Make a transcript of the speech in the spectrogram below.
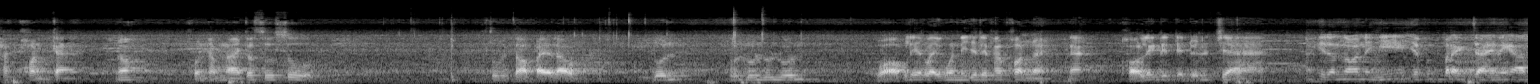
พักผ่อนกันเนาะคนทำงานก็สู้สู้สู้ต่อไปเราลุ้นลุ้นลุ้นลุ้นลุ้นว่าออกเลขอะไรวันนี้จะได้พักผ่อนหน่อยนะขอเลขเด็ดๆด้วยนะจ๊ะเห็นเรานอนอย่างนี้อย่าเพิ่งแปลกใจนะครับ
